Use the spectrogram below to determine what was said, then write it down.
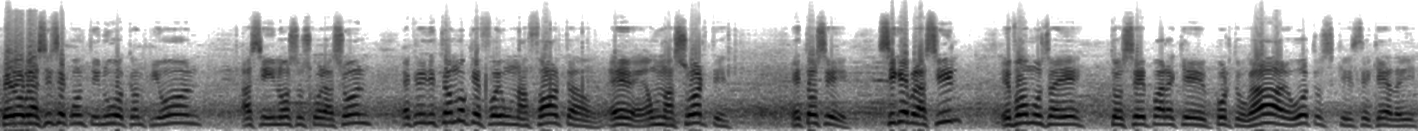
pero Brasil se continúa campeón, así en nuestros corazones. Acreditamos que fue una falta, eh, una suerte. Entonces, sigue Brasil y vamos a torcer para que Portugal, otros que se queden ahí.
